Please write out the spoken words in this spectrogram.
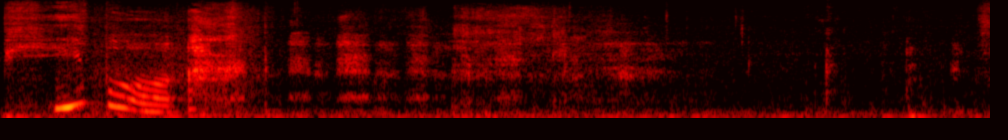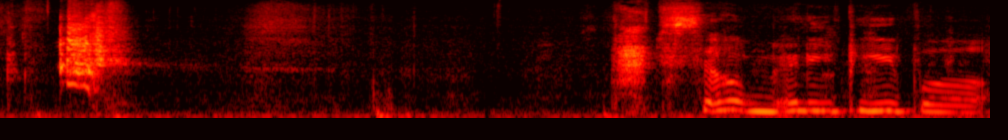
people. That's so many people.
